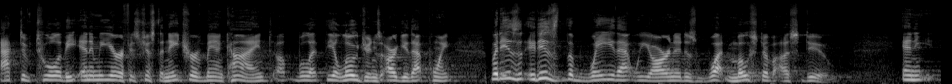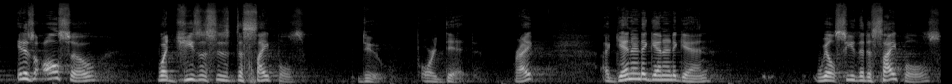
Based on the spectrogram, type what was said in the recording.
active tool of the enemy or if it's just the nature of mankind. Uh, we'll let theologians argue that point. But it is, it is the way that we are, and it is what most of us do. And it is also what Jesus' disciples do or did, right? Again and again and again, we'll see the disciples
